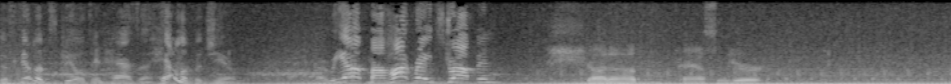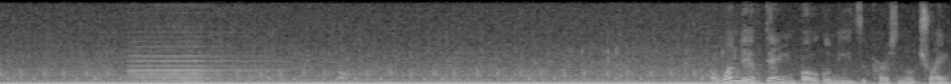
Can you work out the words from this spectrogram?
The Phillips building has a hell of a gym. Hurry up, my heart rate's dropping. Shut up, passenger. I wonder if Dane Vogel needs a personal trainer.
